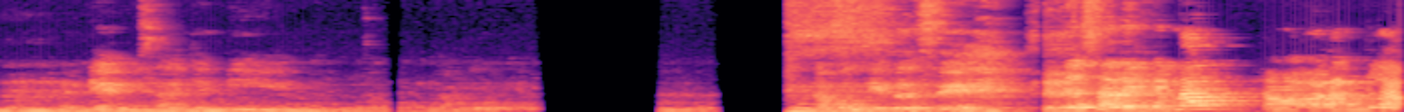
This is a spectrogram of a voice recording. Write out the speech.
Hmm. dan dia bisa jadi aku. Aku gitu sih. sudah saling kenal sama orang tua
